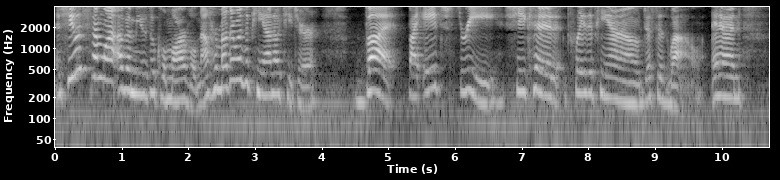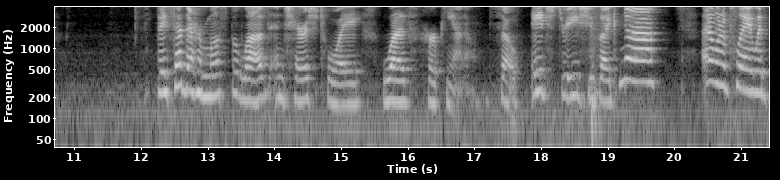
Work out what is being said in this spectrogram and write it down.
And she was somewhat of a musical marvel. Now, her mother was a piano teacher, but by age three, she could play the piano just as well. And they said that her most beloved and cherished toy was her piano. So, age three, she's like, nah, I don't want to play with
